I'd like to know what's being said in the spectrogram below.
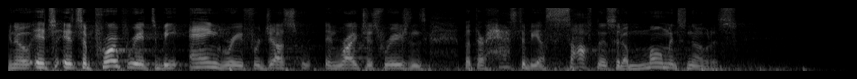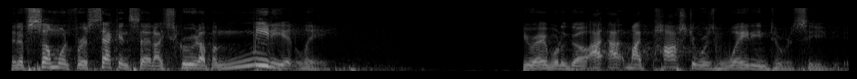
You know, it's, it's appropriate to be angry for just and righteous reasons, but there has to be a softness at a moment's notice. That if someone for a second said, I screwed up immediately, you were able to go, I, I, my posture was waiting to receive you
